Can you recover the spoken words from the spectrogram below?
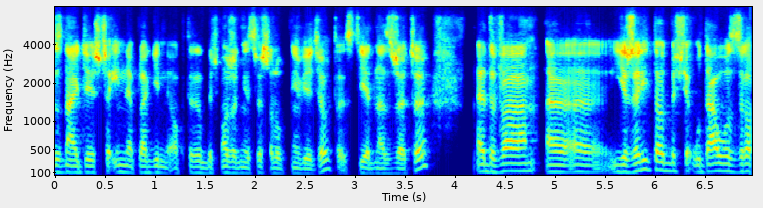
znajdzie jeszcze inne pluginy, o których być może nie słyszał lub nie wiedział. To jest jedna z rzeczy. E, Dwa, e, jeżeli to by się udało zrobić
